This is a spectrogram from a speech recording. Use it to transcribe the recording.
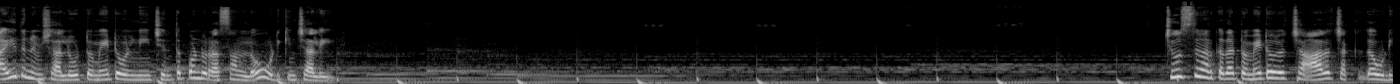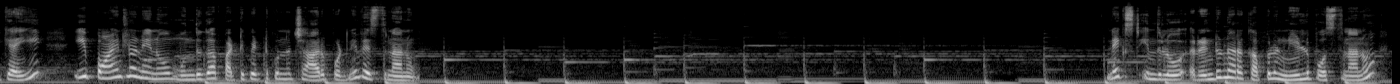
ఐదు నిమిషాలు టొమాటోల్ని చింతపండు రసంలో ఉడికించాలి. చూస్తున్నారు కదా టొమాటోలు చాలా చక్కగా ఉడికాయి. ఈ పాయింట్లో నేను ముందుగా పట్టి పెట్టుకున్న చారు పొడిని వేస్తున్నాను. నెక్స్ట్ ఇందులో రెండున్నర కప్పులు నీళ్ళు పోస్తున్నాను.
